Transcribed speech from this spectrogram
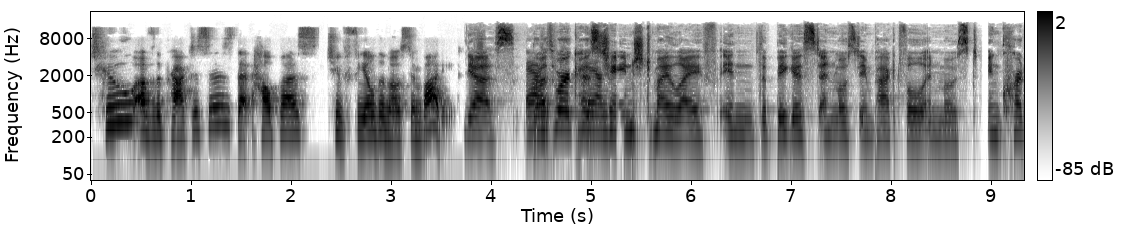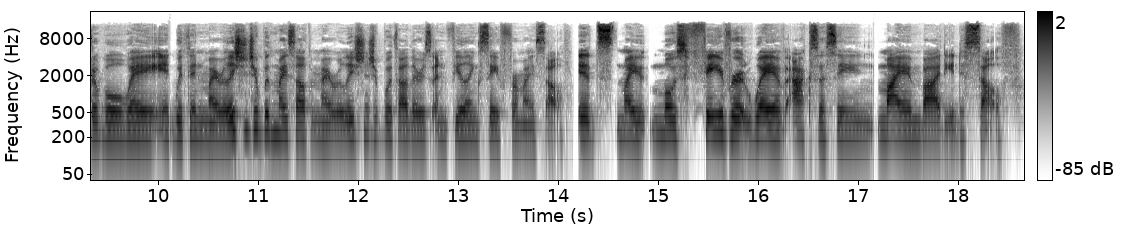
two of the practices that help us to feel the most embodied. Yes, And- breathwork has and- changed my life in the biggest and most impactful and most incredible way in, within my relationship with myself and my relationship with others and feeling safe for myself. It's my most favorite way of accessing my embodied self.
